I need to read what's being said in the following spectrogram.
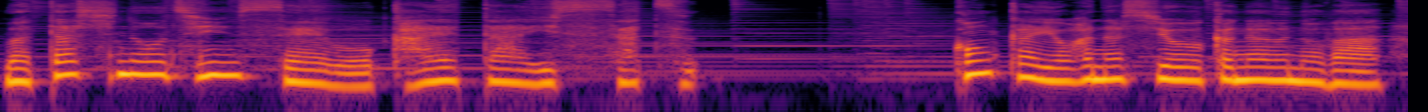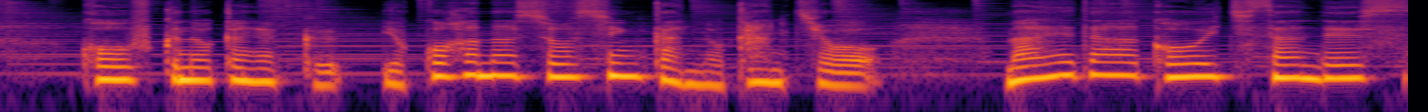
私の人生を変えた一冊。今回お話を伺うのは幸福の科学横浜昇進館の館長前田光一さんです。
